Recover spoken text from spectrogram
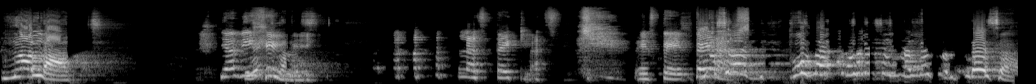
Lolas. Ya dije, Teclas. Las teclas. Este, sé, fue una, una señal de sorpresa.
